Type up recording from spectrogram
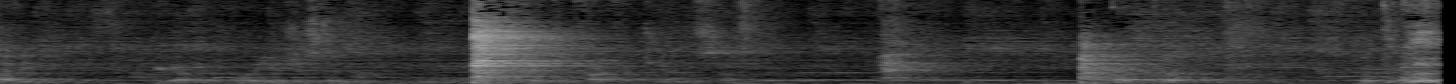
Heavy? You got it. Well, you just did mm, 55 for two, so. With the clip.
